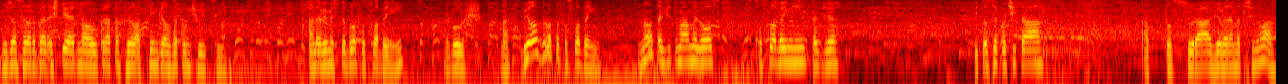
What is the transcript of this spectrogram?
Můžeme se na to ještě jednou, Kratochvil a Cingel zakončující. A nevím, jestli to bylo v oslabení, nebo už ne. Bylo, bylo to v oslabení. No, takže tu máme gol oslabení, takže i to se počítá a to surá, že vedeme 3-0.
